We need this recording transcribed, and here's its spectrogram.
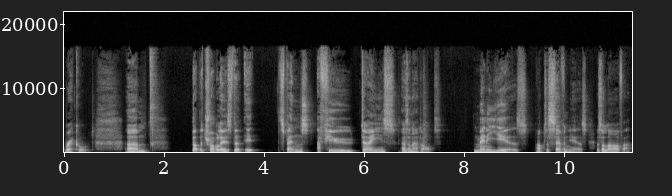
record. Um, but the trouble is that it spends a few days as an adult, many years, up to seven years, as a larva.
